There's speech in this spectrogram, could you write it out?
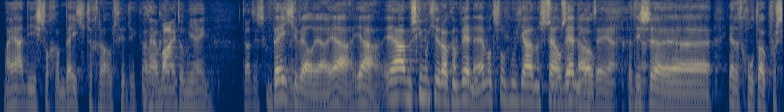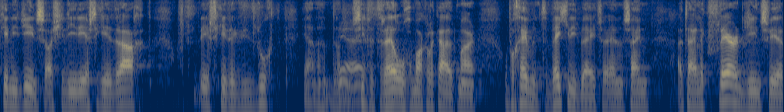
Maar ja, die is toch een beetje te groot, vind ik. Want hij waait om je heen. Dat is Een beetje wel, ja, ja, ja. Ja, misschien moet je er ook aan wennen, hè? want soms moet je aan een stijl je wennen ook. dat, ja. Dat, is, ja, dat gold ook voor skinny jeans. Als je die de eerste keer draagt, of de eerste keer dat ik die droeg, ja, dan, dan Ja, ziet het er heel ongemakkelijk uit. Maar op een gegeven moment weet je niet beter. En zijn uiteindelijk flare jeans weer,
